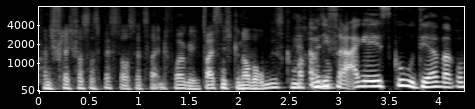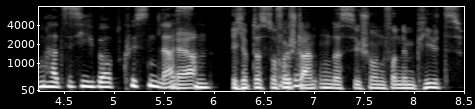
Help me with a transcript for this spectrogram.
Fand ich vielleicht fast das Beste aus der zweiten Folge. Ich weiß nicht genau, warum sie es gemacht aber haben. Aber die Frage ist gut, ja, warum hat sie sich überhaupt küssen lassen? Ja. Ich habe das so Oder? verstanden, dass sie schon von dem Pilz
